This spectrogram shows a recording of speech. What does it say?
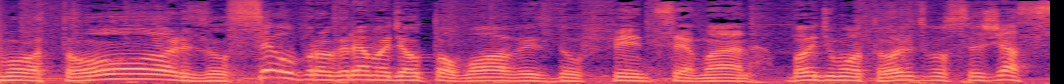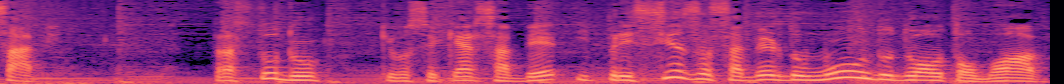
Motores, o seu programa de automóveis do fim de semana. Band Motores, você já sabe, traz tudo que você quer saber e precisa saber do mundo do automóvel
